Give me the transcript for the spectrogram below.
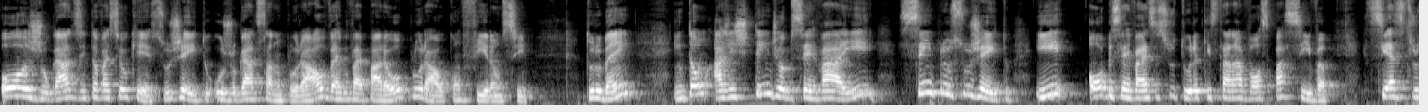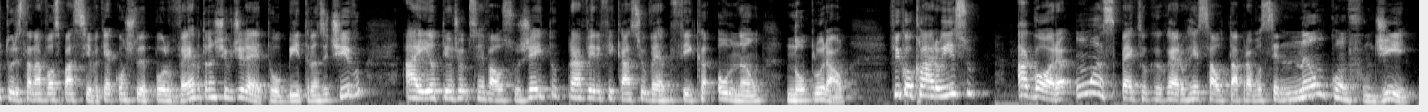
Os julgados, então, vai ser o quê? Sujeito. O julgado está no plural, o verbo vai para o plural, confiram-se. Tudo bem? Então, a gente tem de observar aí sempre o sujeito e observar essa estrutura que está na voz passiva. Se essa estrutura está na voz passiva, que é constituída por verbo transitivo direto ou bitransitivo, Aí eu tenho de observar o sujeito para verificar se o verbo fica ou não no plural. Ficou claro isso? Agora, um aspecto que eu quero ressaltar para você não confundir,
